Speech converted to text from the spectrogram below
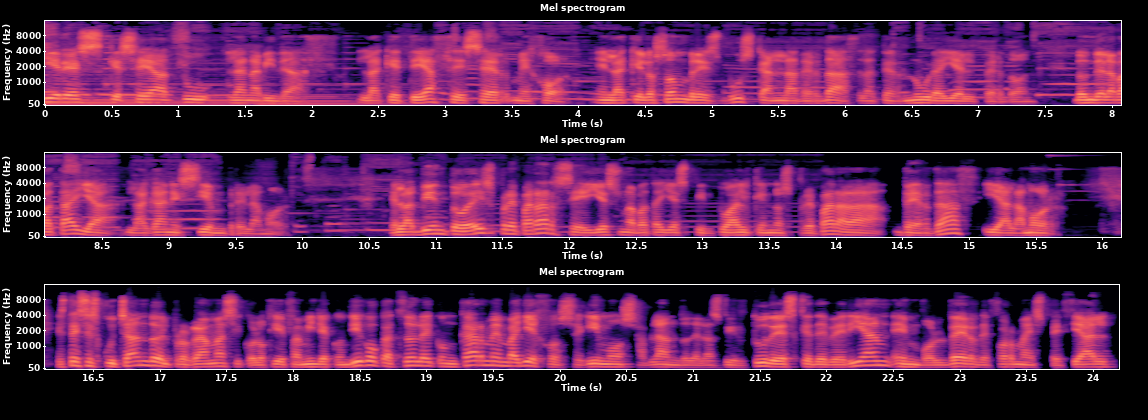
quieres que sea tú la Navidad? La que te hace ser mejor, en la que los hombres buscan la verdad, la ternura y el perdón, donde la batalla la gane siempre el amor. El Adviento es prepararse y es una batalla espiritual que nos prepara a la verdad y al amor. Estáis escuchando el programa Psicología y Familia con Diego Cazzola y con Carmen Vallejo. Seguimos hablando de las virtudes que deberían envolver de forma especial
